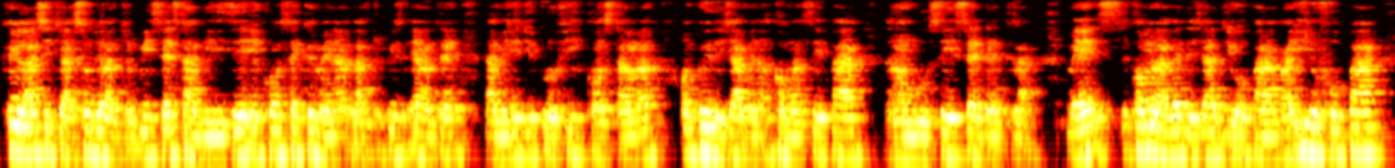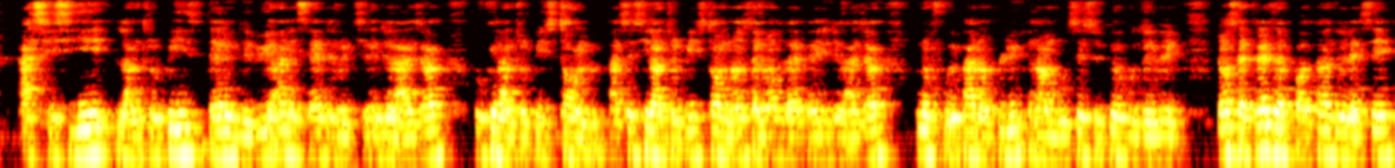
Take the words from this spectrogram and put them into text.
que la situation de l'entreprise s'est stabilisée et qu'on sait que maintenant l'entreprise est en train d'amener du profit constamment, on peut déjà maintenant commencer par rembourser ces dettes-là. Mais comme on l'avait déjà dit auparavant, il ne faut pas asphyxier l'entreprise dès le début en essayant de retirer de l'argent pour que l'entreprise tombe. Parce que si l'entreprise tombe, non seulement vous avez perdu de l'argent, vous ne pouvez pas non plus rembourser ce que vous devez. Donc c'est très important de laisser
